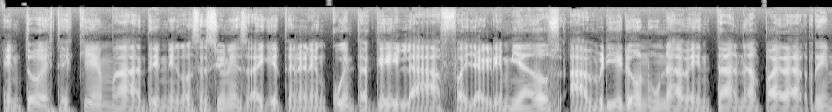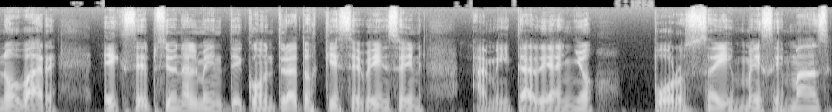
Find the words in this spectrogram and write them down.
En todo este esquema de negociaciones hay que tener en cuenta que la AFA y agremiados abrieron una ventana para renovar excepcionalmente contratos que se vencen a mitad de año por seis meses más,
